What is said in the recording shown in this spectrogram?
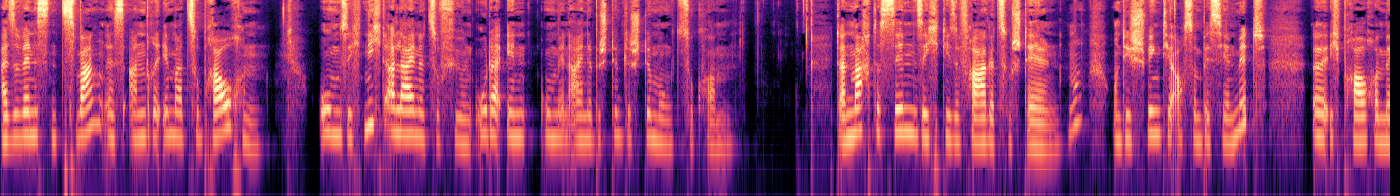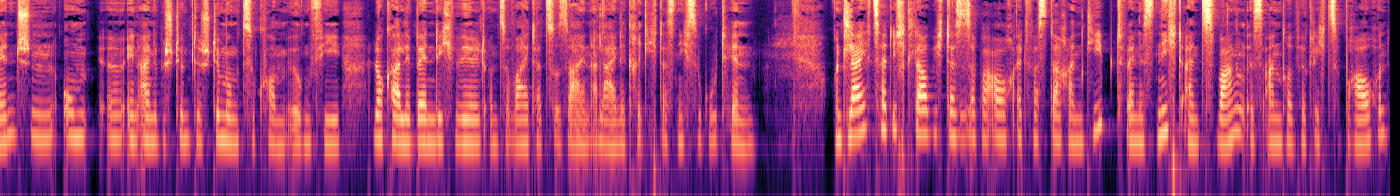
Also wenn es ein Zwang ist, andere immer zu brauchen um sich nicht alleine zu fühlen oder in, um in eine bestimmte Stimmung zu kommen, dann macht es Sinn, sich diese Frage zu stellen. Ne? Und die schwingt ja auch so ein bisschen mit. Äh, ich brauche Menschen, um äh, in eine bestimmte Stimmung zu kommen, irgendwie locker, lebendig, wild und so weiter zu sein. Alleine kriege ich das nicht so gut hin. Und gleichzeitig glaube ich, dass es aber auch etwas daran gibt, wenn es nicht ein Zwang ist, andere wirklich zu brauchen,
